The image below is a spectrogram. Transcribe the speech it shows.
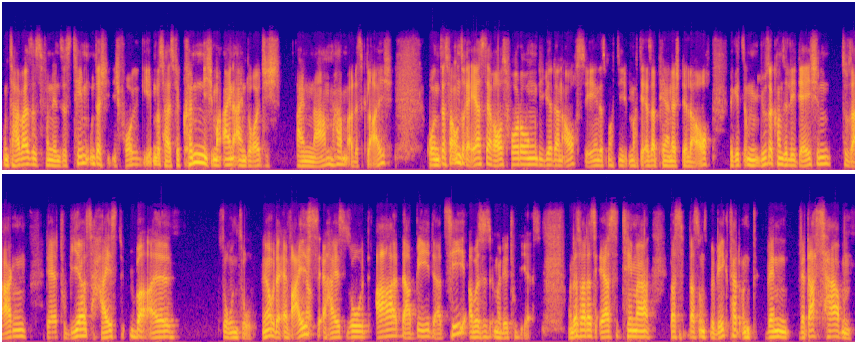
Und teilweise ist es von den Systemen unterschiedlich vorgegeben. Das heißt, wir können nicht immer ein eindeutig einen Namen haben, alles gleich. Und das war unsere erste Herausforderung, die wir dann auch sehen. Das macht die, macht die SAP an der Stelle auch. Da geht es um User Consolidation, zu sagen, der Tobias heißt überall so und so. Ja, oder er Ja. weiß, er heißt so A, da B, da C, aber es ist immer der Tobias. Und das war das erste Thema, was, was uns bewegt hat. Und wenn wir das haben,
